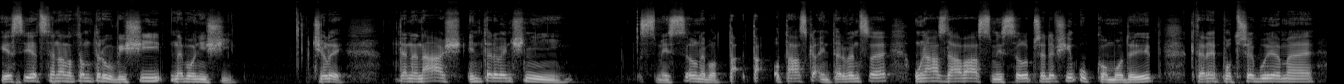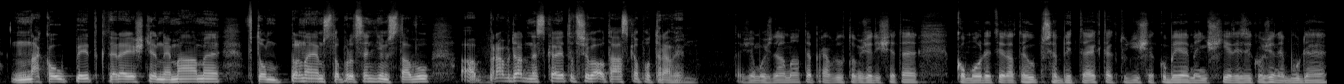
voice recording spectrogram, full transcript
jestli je cena na tom trhu vyšší nebo nižší. Čili ten náš intervenční smysl, nebo ta, ta otázka intervence u nás dává smysl především u komodit, které potřebujeme nakoupit, které ještě nemáme v tom plném stoprocentním stavu. A pravda, dneska je to třeba otázka potravin. Takže možná máte pravdu v tom, že když je té komodity na trhu přebytek, tak tudíž jakoby je menší riziko, že nebude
